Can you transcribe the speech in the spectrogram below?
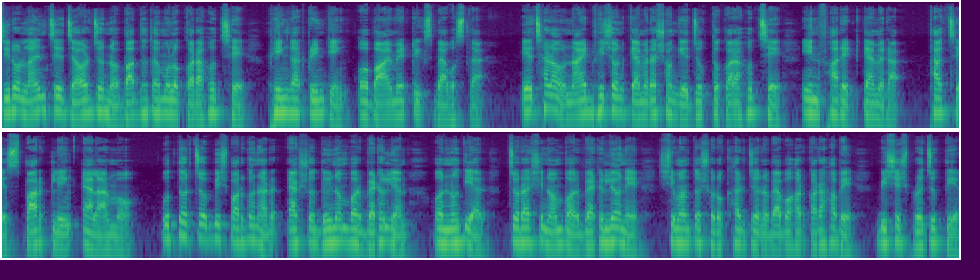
জিরো লাইনচে যাওয়ার জন্য বাধ্যতামূলক করা হচ্ছে ফিঙ্গার প্রিন্টিং ও বায়োমেট্রিক্স ব্যবস্থা। এছাড়াও নাইট ভিশন ক্যামেরার সঙ্গে যুক্ত করা হচ্ছে ইনফারেট ক্যামেরা, থাকছে স্পার্কলিং অ্যালার্মও। উত্তর চব্বিশ পরগনার একশো দুই নম্বর ব্যাটালিয়ন ও নদিয়ার চৌরাশি নম্বর ব্যাটালিয়নে সীমান্ত সুরক্ষার জন্য ব্যবহার করা হবে বিশেষ প্রযুক্তির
